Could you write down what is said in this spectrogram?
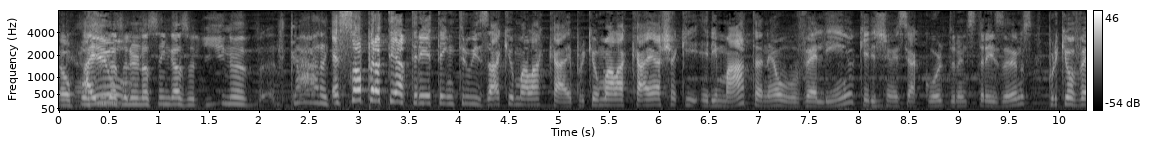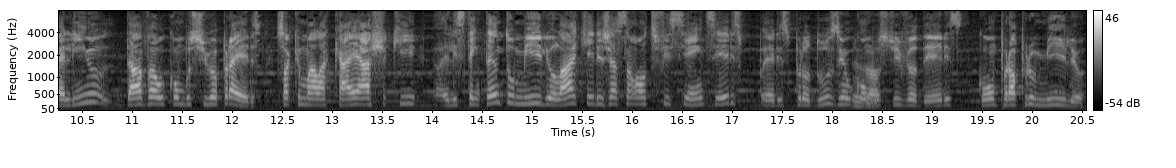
É o posto Aí de o- gasolina sem gasolina. Cara, que É só pra ter a treta entre o Isaac e o Malakai, porque o Malakai acha que ele mata, né, o velhinho, que eles tinham esse acordo durante os três anos, porque o velhinho dava o combustível pra eles. Só que o Malakai acha que eles têm tanto milho lá que eles já são autossuficientes e eles, eles produzem o Exato. combustível deles com o próprio milho.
